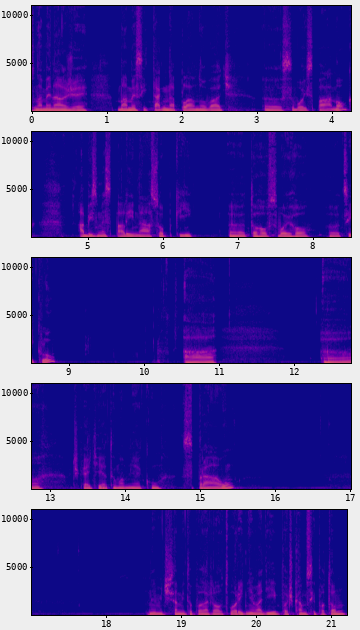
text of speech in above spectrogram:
znamená, že máme si tak naplánovať e, svoj spánok, aby sme spali násobky e, toho svojho e, cyklu. A e, čakajte, ja tu mám nejakú správu. Neviem, či sa mi to podarilo otvoriť, nevadí, počkam si potom.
